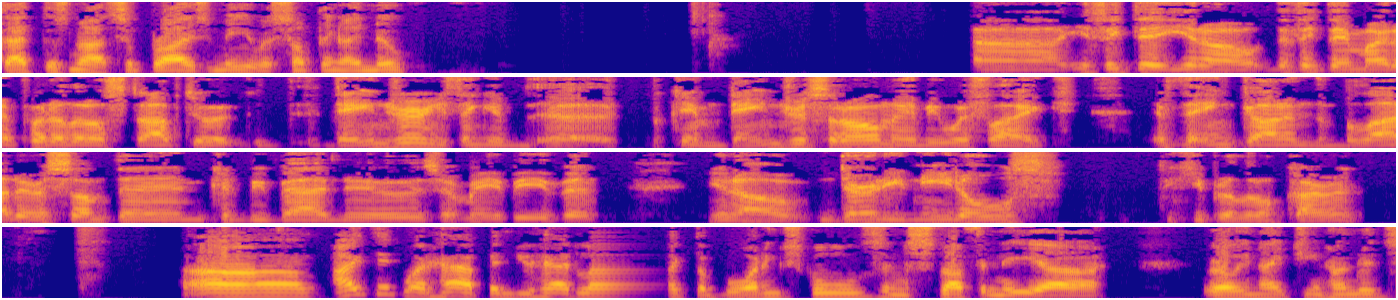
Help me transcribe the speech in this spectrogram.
that does not surprise me. It was something I knew. Uh, you think they, you know, they think they might have put a little stop to it? Danger? You think it uh, became dangerous at all? Maybe with like, if the ink got in the blood or something, could be bad news, or maybe even, you know, dirty needles to keep it a little current. Um, I think what happened, you had like the boarding schools and stuff in the uh, early 1900s.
